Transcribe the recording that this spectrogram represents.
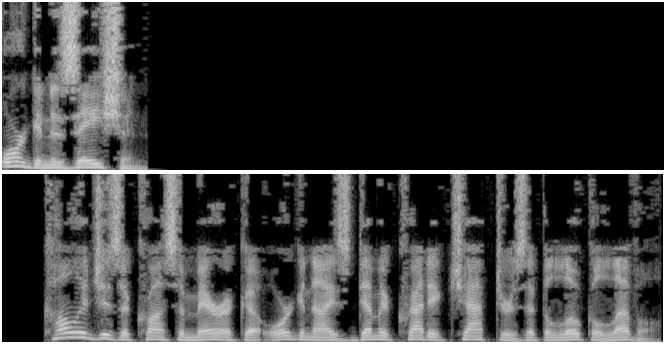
Organization Colleges across America organize democratic chapters at the local level.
